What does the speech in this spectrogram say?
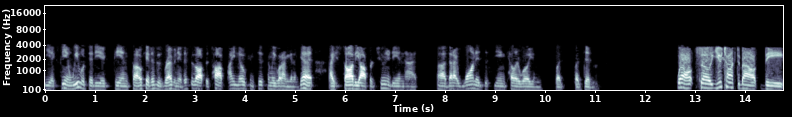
EXP and we looked at EXP and saw, okay, this is revenue, this is off the top. I know consistently what I'm going to get. I saw the opportunity in that uh, that I wanted to see in Keller Williams, but but didn't. Well, so you talked about the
